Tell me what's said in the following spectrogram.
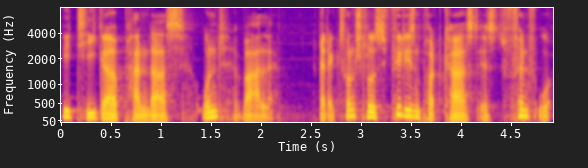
wie Tiger, Pandas und Wale. Redaktionsschluss für diesen Podcast ist 5 Uhr.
